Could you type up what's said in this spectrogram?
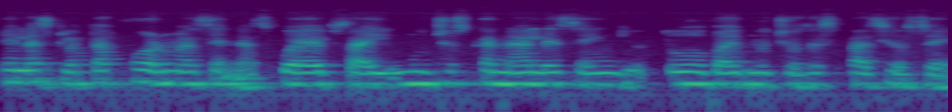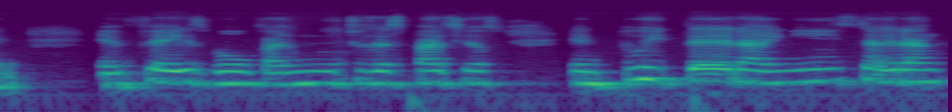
en las plataformas, en las webs. Hay muchos canales en YouTube, hay muchos espacios en, en Facebook, hay muchos espacios en Twitter, en Instagram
